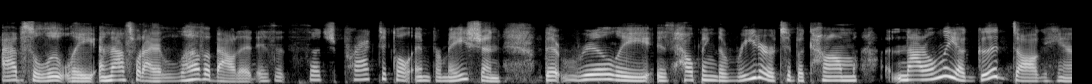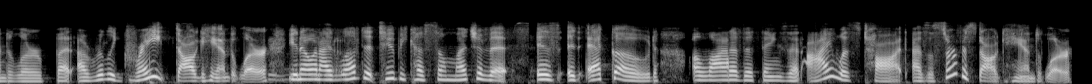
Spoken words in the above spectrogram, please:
Absolutely. And that's what I love about it is it's such practical information that really is helping the reader to become not only a good dog handler, but a really great dog handler. Mm-hmm. You know, and I loved it too because so much of it is it echoed a lot of the things that I was taught as a service dog handler.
